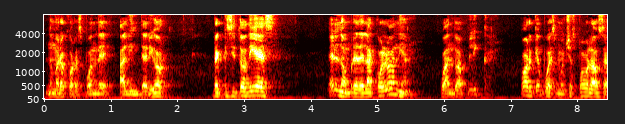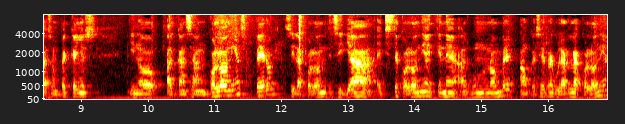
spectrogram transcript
número corresponde al interior. Requisito 10, el nombre de la colonia, cuando aplica, porque pues muchos poblados son pequeños y no alcanzan colonias, pero si, la si ya existe colonia y tiene algún nombre, aunque sea irregular la colonia,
